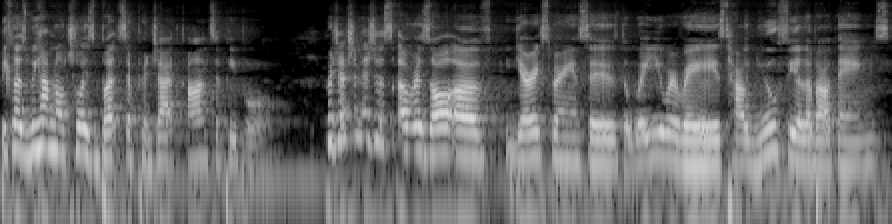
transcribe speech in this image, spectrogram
because we have no choice but to project onto people. Projection is just a result of your experiences, the way you were raised, how you feel about things.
